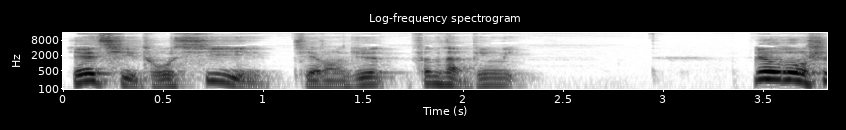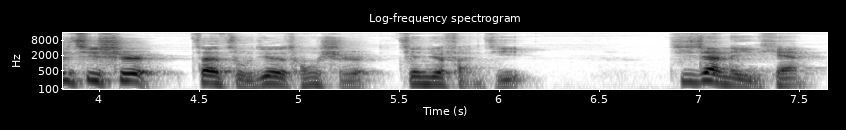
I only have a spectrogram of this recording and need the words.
也企图吸引解放军分散兵力。六纵十七师在阻击的同时坚决反击，激战了一天，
